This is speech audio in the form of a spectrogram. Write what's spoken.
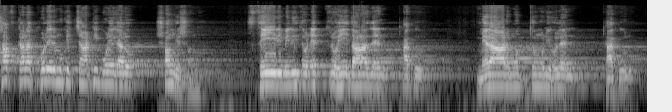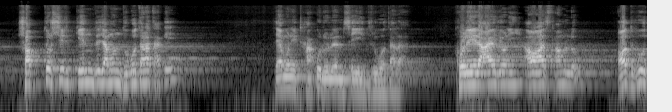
সাতখানা খোলের মুখে চাঁটি পড়ে গেল সঙ্গে সঙ্গে। স্থির মিলিত নেত্র হয়ে দাঁড়ালেন ঠাকুর। মেলার মধ্যমণি হলেন ঠাকুর। সপ্তর্ষির কেন্দ্রে যেমন ধ্রুবতারা থাকে, তেমনি ঠাকুর হলেন সেই ধ্রুবতারা। খোলের আয়োজনই আওয়াজ থামল, অদ্ভুত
